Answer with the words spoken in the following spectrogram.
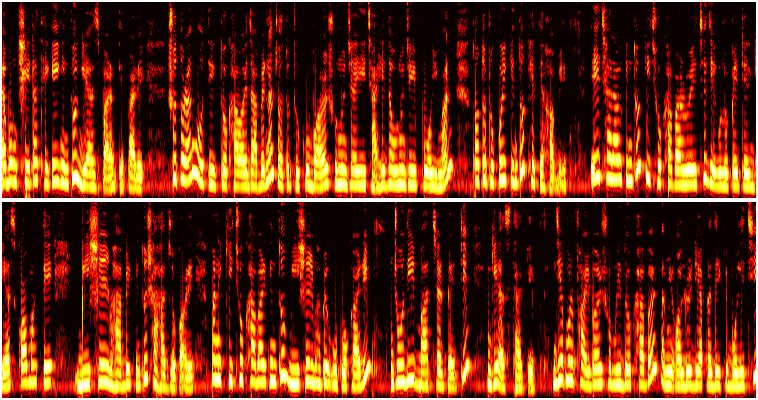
এবং সেটা থেকেই কিন্তু গ্যাস বাড়াতে পারে। সুতরাং অতিরিক্ত খাওয়া যাবে না। যতটুকু বয়স অনুযায়ী, চাহিদা অনুযায়ী পরিমাণ, ততটুকুই কিন্তু খেতে হবে। এছাড়াও কিন্তু কিছু খাবার রয়েছে যেগুলো পেটের গ্যাস কমাতে বিশেষভাবে কিন্তু সাহায্য করে। মানে কিছু খাবার কিন্তু বিশেষভাবে উপকারী যদি বাচ্চার পেটে গ্যাস থাকে। যেমন ফাইবার সমৃদ্ধ খাবার, আমি অলরেডি আপনাদেরকে বলেছি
